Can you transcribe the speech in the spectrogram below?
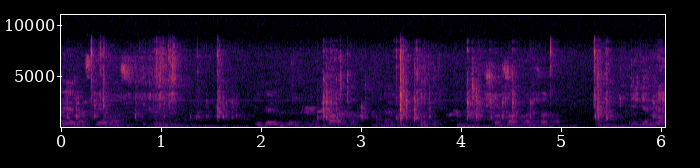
B boş B boş. Bir de öldü. Pardon. Şok var şok var. Geliyorum ya.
